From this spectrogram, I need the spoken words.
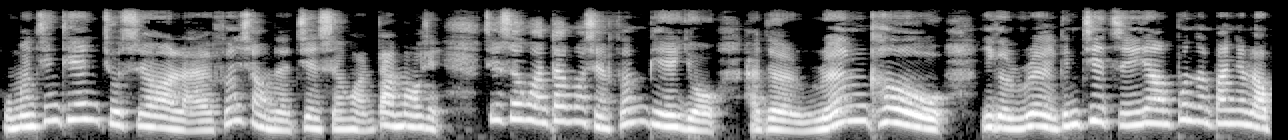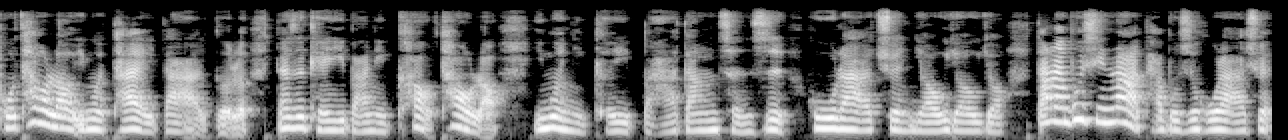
我们今天就是要来分享我们的健身环大冒险。健身环大冒险分别有它的 ring code，一个 ring 跟戒指一样，不能把你老婆套牢，因为太大一个了。但是可以把你靠套牢，因为你可以把它当成是呼啦圈摇摇摇。当然不行啦，它不是呼啦圈，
